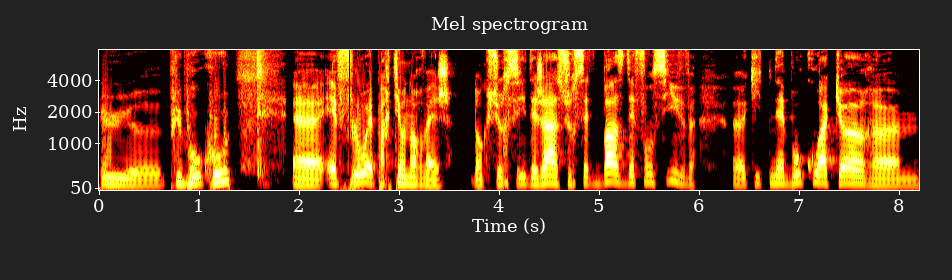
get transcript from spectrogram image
plus, plus beaucoup. Euh, et Flo est parti en Norvège. Donc sur déjà sur cette base défensive euh, qui tenait beaucoup à cœur euh,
